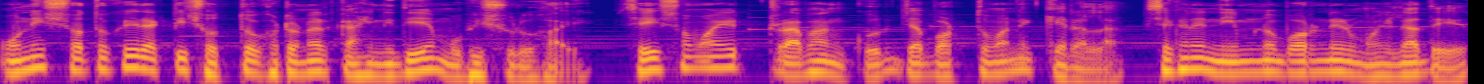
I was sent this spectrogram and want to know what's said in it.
উনিশ শতকের একটি সত্য ঘটনার কাহিনী দিয়ে মুভি শুরু হয়। সেই সময়ের ট্রাভাঙ্কুর যা বর্তমানে কেরালা, সেখানে নিম্ন বর্ণের মহিলাদের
